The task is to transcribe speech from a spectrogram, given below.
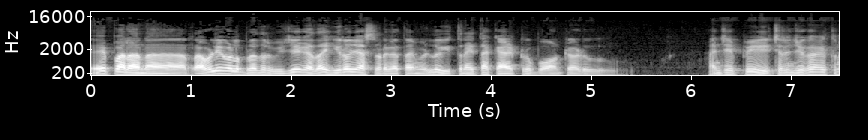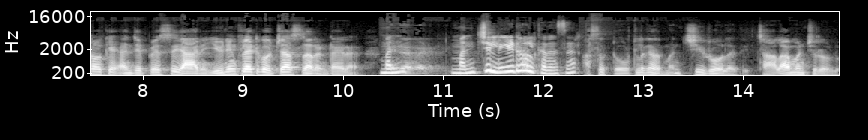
ఏ పలానా రవళి వాళ్ళ బ్రదర్ విజయ్ కదా హీరో చేస్తున్నాడు కదా తమిళ్ళో ఇతనైతే ఆ క్యారెక్టర్ బాగుంటాడు అని చెప్పి చిరంజీవి గారు ఇతను ఓకే అని చెప్పేసి ఆయన ఈవినింగ్ ఫ్లైట్కి వచ్చేస్తున్నారంట ఆయన. మంచి లీడ్ రోల్ కదా సార్? అసలు టోటల్గా మంచి రోల్ అది చాలా మంచి రోల్.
